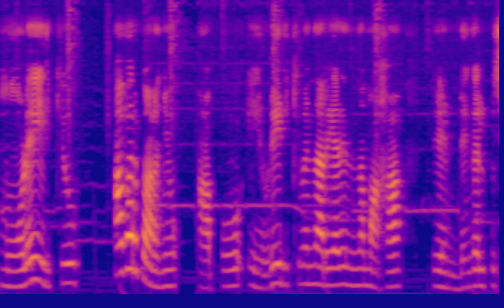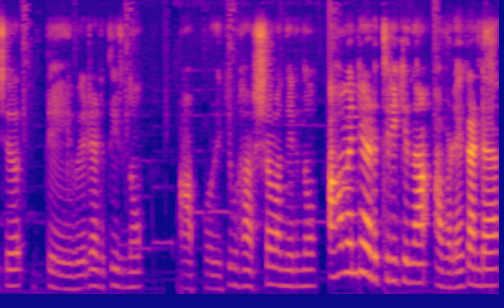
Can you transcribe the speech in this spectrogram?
മോളെ ഇരിക്കൂ. അവർ പറഞ്ഞു അപ്പോൾ എവിടെ ഇരിക്കുമെന്നറിയാതെ നിന്ന മഹ രണ്ടും കൽപ്പിച്ച് ദേവയുടെ അടുത്തിരുന്നു അപ്പോഴേക്കും ഹർഷ വന്നിരുന്നു. അവന്റെ അടുത്തിരിക്കുന്ന അവളെ കണ്ട്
